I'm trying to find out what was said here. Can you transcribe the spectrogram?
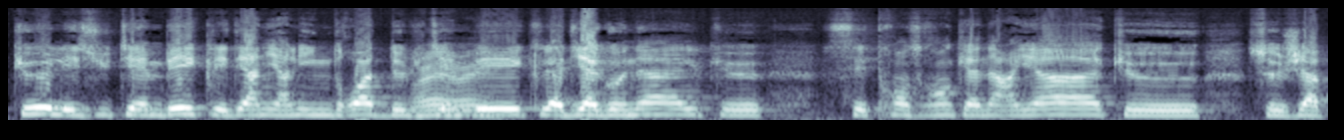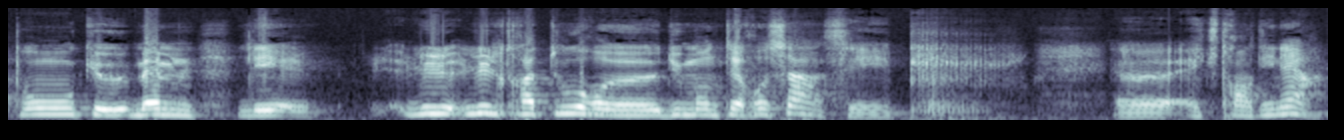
que les UTMB, que les dernières lignes droites de l'UTMB, que la diagonale, que ces Transgrands Canaria, que ce Japon, que même les l'ultra tour euh, du Monte Rosa, c'est euh, extraordinaire.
